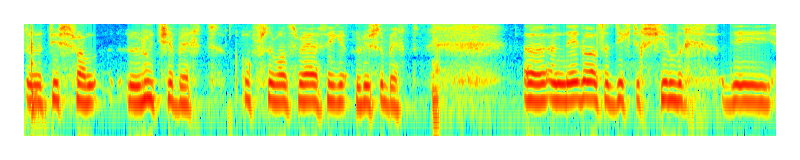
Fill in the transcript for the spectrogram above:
En het is van Lucebert. Of zoals wij zeggen, Lucebert. Ja. Uh, een Nederlandse dichter-schilder die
